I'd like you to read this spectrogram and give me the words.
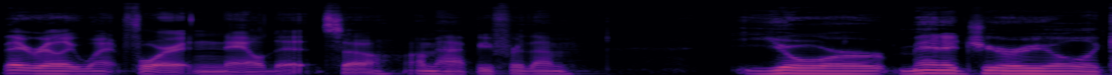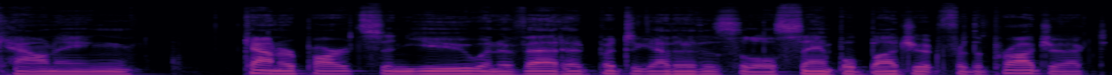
they really went for it and nailed it. So I'm happy for them. Your managerial accounting counterparts and you and Yvette had put together this little sample budget for the project.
